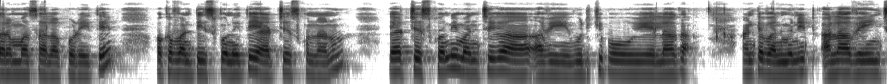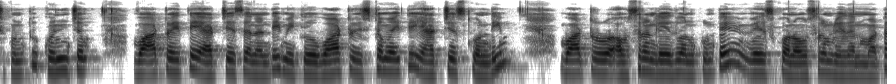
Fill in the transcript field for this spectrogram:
గరం మసాలా పొడి అయితే ఒక వన్ టీ స్పూన్ అయితే యాడ్ చేసుకున్నాను. యాడ్ చేసుకొని మంచిగా అవి ఉడికిపోయేలాగా అంటే వన్ మినిట్ అలా వేయించుకుంటూ కొంచెం వాటర్ అయితే యాడ్ చేశానండి. మీకు వాటర్ ఇష్టమైతే యాడ్ చేసుకోండి. వాటర్ అవసరం లేదు అనుకుంటే వేసుకోని అవసరం లేదనమాట.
